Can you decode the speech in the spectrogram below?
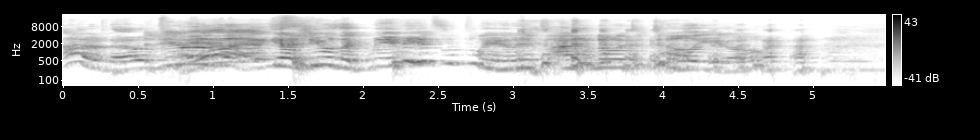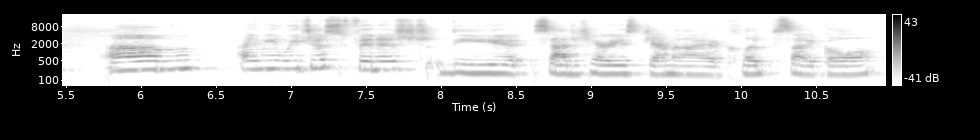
I don't know. She like, yeah, she was like, maybe it's the planets. I don't know what to tell you. um, I mean, we just finished the Sagittarius Gemini eclipse cycle.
